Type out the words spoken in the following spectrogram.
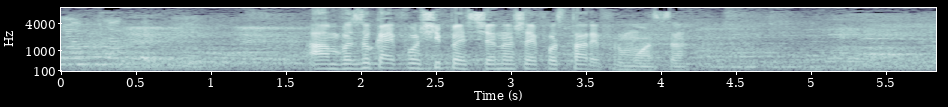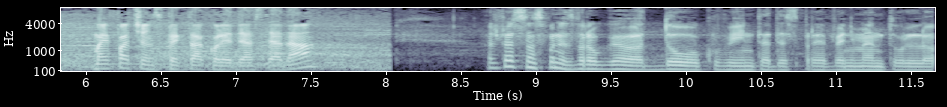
Mi-a plăcut. Am văzut că ai fost și pe scenă și ai fost tare frumoasă. Mai facem spectacole de astea, da? Aș vrea să-mi spuneți, vă rog, două cuvinte despre evenimentul uh,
